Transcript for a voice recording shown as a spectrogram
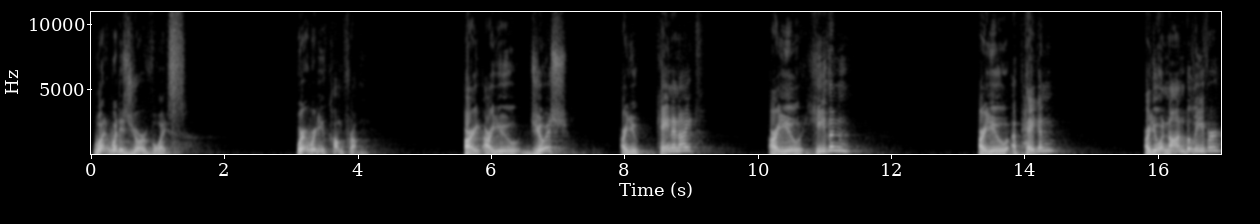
What, what is your voice? Where, where do you come from? Are, are you Jewish? Are you Canaanite? Are you heathen? Are you a pagan? Are you a non believer?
